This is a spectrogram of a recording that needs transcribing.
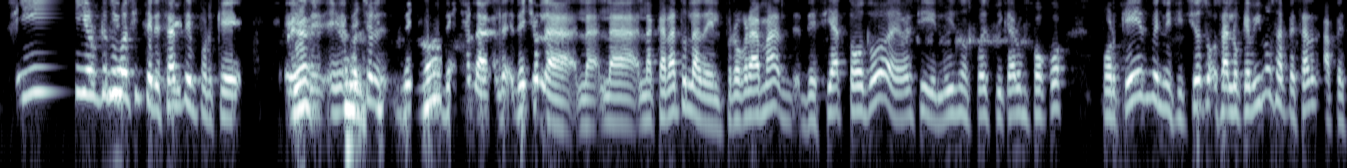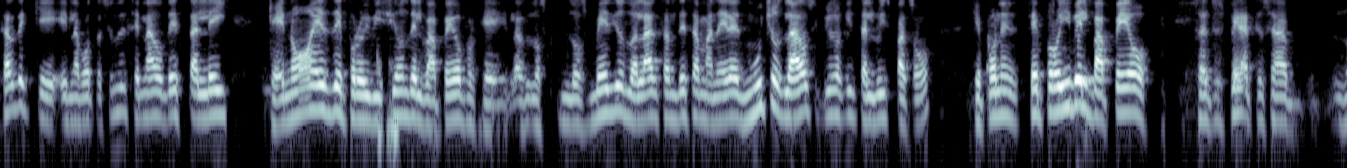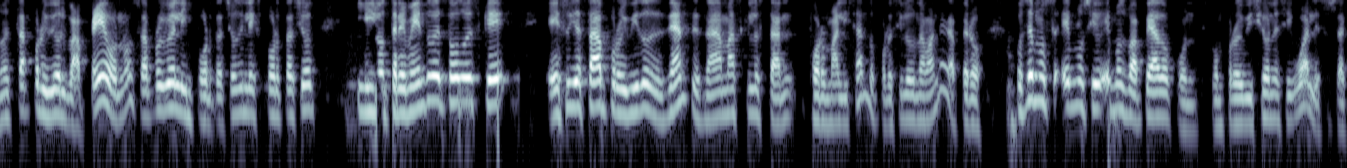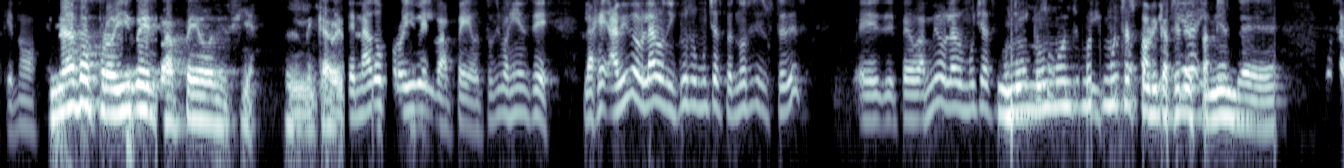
Sí, yo creo que es lo más interesante porque este, eh, de hecho, de, hecho, la, carátula del programa decía todo, a ver si Luis nos puede explicar un poco por qué es beneficioso, o sea, lo que vimos a pesar, a pesar de que en la votación del Senado de esta ley, que no es de prohibición del vapeo, porque los, medios lo lanzan de esa manera en muchos lados, incluso aquí en San Luis pasó, que ponen, se prohíbe el vapeo, o sea, espérate, o sea, no está prohibido el vapeo, ¿no? Está prohibido la importación y la exportación, y lo tremendo de todo es que eso ya estaba prohibido desde antes, nada más que lo están formalizando, por decirlo de una manera, pero pues hemos, hemos, hemos vapeado con, con prohibiciones iguales, o sea que no. Nada prohíbe el vapeo, decía. el, Senado prohíbe el vapeo. Entonces, imagínense, la a mí me hablaron incluso muchas, pero no sé si ustedes, eh, pero a mí me hablaron muchas. muchas publicaciones también de.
